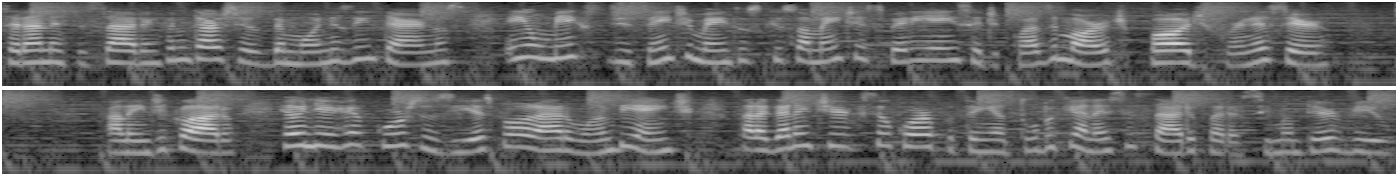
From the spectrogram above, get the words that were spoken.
será necessário enfrentar seus demônios internos em um mix de sentimentos que somente a experiência de quase morte pode fornecer. Além de, claro, reunir recursos e explorar o ambiente para garantir que seu corpo tenha tudo o que é necessário para se manter vivo.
